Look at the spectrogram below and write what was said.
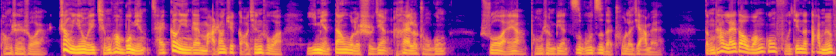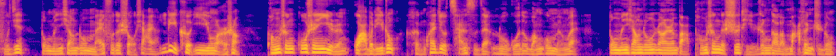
彭生说呀，正因为情况不明，才更应该马上去搞清楚啊，以免耽误了时间，害了主公。说完呀，彭生便自顾自地出了家门。等他来到王宫附近的大门附近，东门相中埋伏的手下呀，立刻一拥而上。彭生孤身一人，寡不敌众，很快就惨死在鲁国的王宫门外。东门相中让人把彭生的尸体扔到了马粪之中，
